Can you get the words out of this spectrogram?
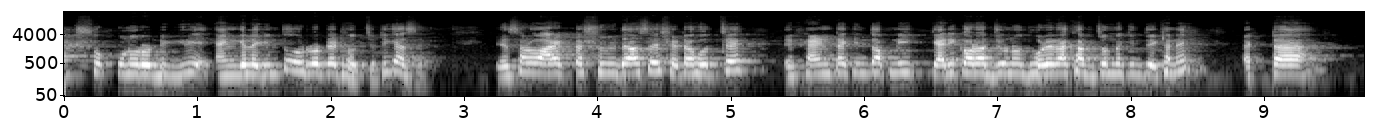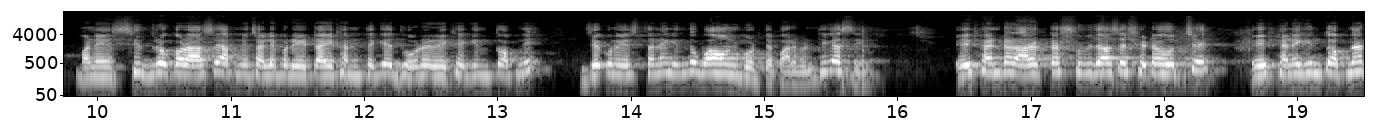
একশো পনেরো ডিগ্রি অ্যাঙ্গেলে কিন্তু রোটেট হচ্ছে, ঠিক আছে? এছাড়াও আরেকটা সুবিধা আছে, সেটা হচ্ছে এই ফ্যানটা কিন্তু আপনি ক্যারি করার জন্য, ধরে রাখার জন্য কিন্তু এখানে একটা মানে ছিদ্র করা আছে, আপনি চাইলে পরে এটা এখান থেকে ধরে রেখে কিন্তু আপনি যে কোনো স্থানে কিন্তু বহন করতে পারবেন, ঠিক আছে? এই ফ্যানটার আরেকটা সুবিধা আছে, সেটা হচ্ছে এই ফ্যানে কিন্তু আপনার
